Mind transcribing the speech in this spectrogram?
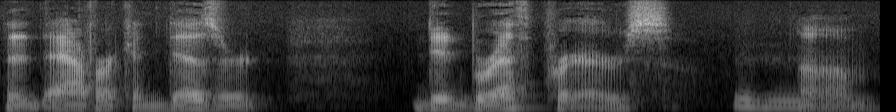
the African desert did breath prayers. Mm-hmm. Um,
